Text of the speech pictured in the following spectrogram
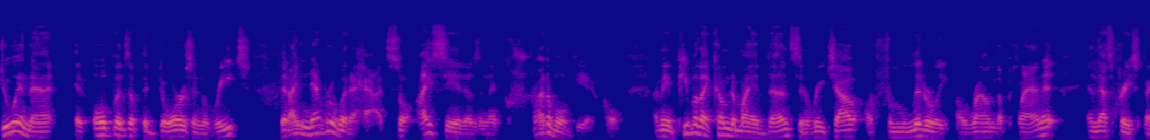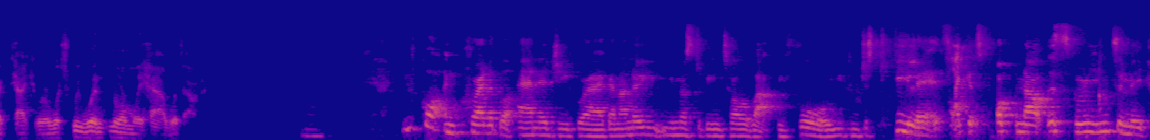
doing that, it opens up the doors and reach that I never would have had. So I see it as an incredible vehicle. I mean, people that come to my events and reach out are from literally around the planet. And that's pretty spectacular, which we wouldn't normally have without it. You've got incredible energy, Greg, and I know you, you, must have been told that before. You can just feel it. It's like it's popping out the screen to me.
